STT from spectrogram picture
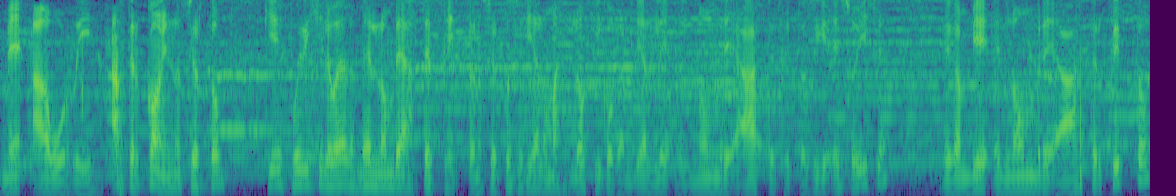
Me aburrí. After Coin, ¿no es cierto? Que después dije le voy a cambiar el nombre a After Crypto, ¿no es cierto? Sería lo más lógico cambiarle el nombre a After Crypto. Así que eso hice. Le cambié el nombre a After Crypto.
